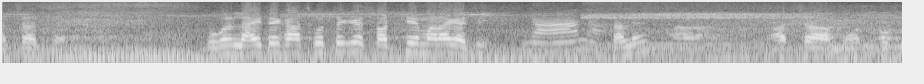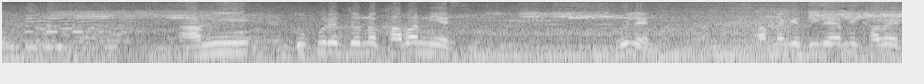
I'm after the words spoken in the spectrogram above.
আচ্ছা আচ্ছা। ওখানে লাইটে কাজ করতে গিয়ে শর্ট খেয়ে মারা গেছে? তাহলে? আচ্ছা মোট? আমি দুপুরের জন্য খাবার নিয়ে এসেছি। বুঝলেন? আপনাকে দিলে আপনি খাবেন।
